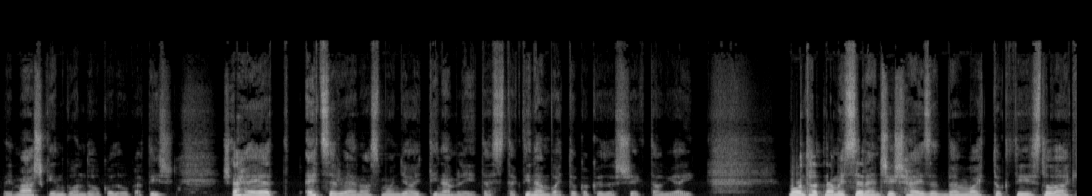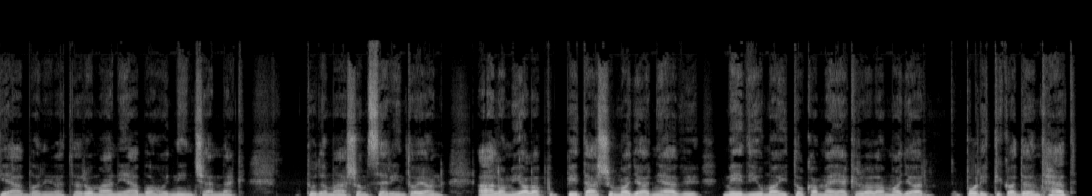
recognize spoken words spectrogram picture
vagy másként gondolkodókat is, és ehelyett egyszerűen azt mondja, hogy ti nem léteztek, ti nem vagytok a közösség tagjai. Mondhatnám, hogy szerencsés helyzetben vagytok ti Szlovákiában, illetve Romániában, hogy nincsenek tudomásom szerint olyan állami alapítású magyar nyelvű médiumaitok, amelyekről a magyar politika dönthet,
